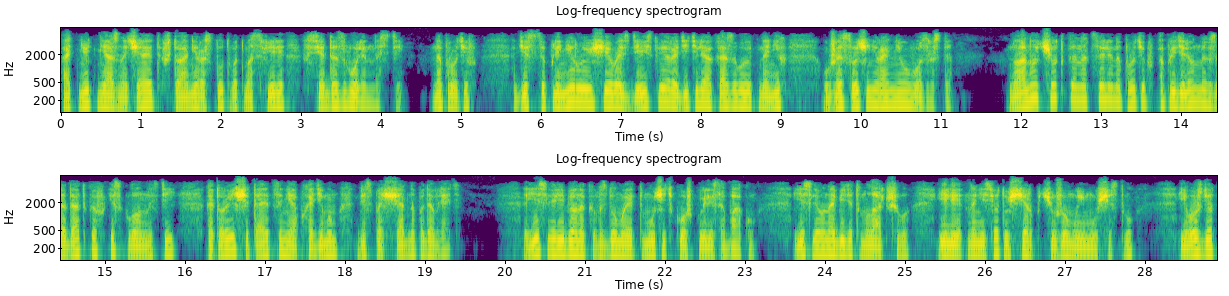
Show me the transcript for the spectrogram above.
отнюдь не означает, что они растут в атмосфере вседозволенности. Напротив, дисциплинирующее воздействие родители оказывают на них уже с очень раннего возраста. Но оно четко нацелено против определенных задатков и склонностей, которые считается необходимым беспощадно подавлять. Если ребенок вздумает мучить кошку или собаку, если он обидит младшего или нанесет ущерб чужому имуществу, его ждет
